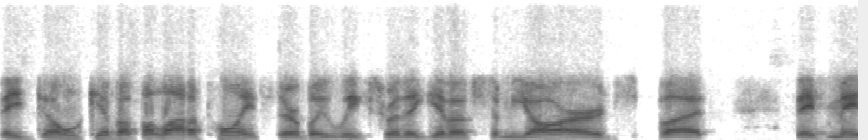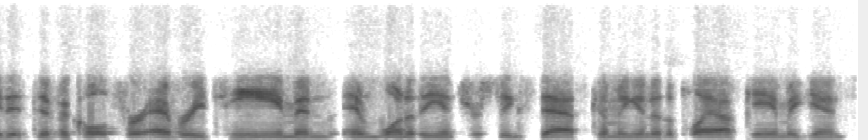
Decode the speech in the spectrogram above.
they don't give up a lot of points. There'll be weeks where they give up some yards, but they've made it difficult for every team. And, and one of the interesting stats coming into the playoff game against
